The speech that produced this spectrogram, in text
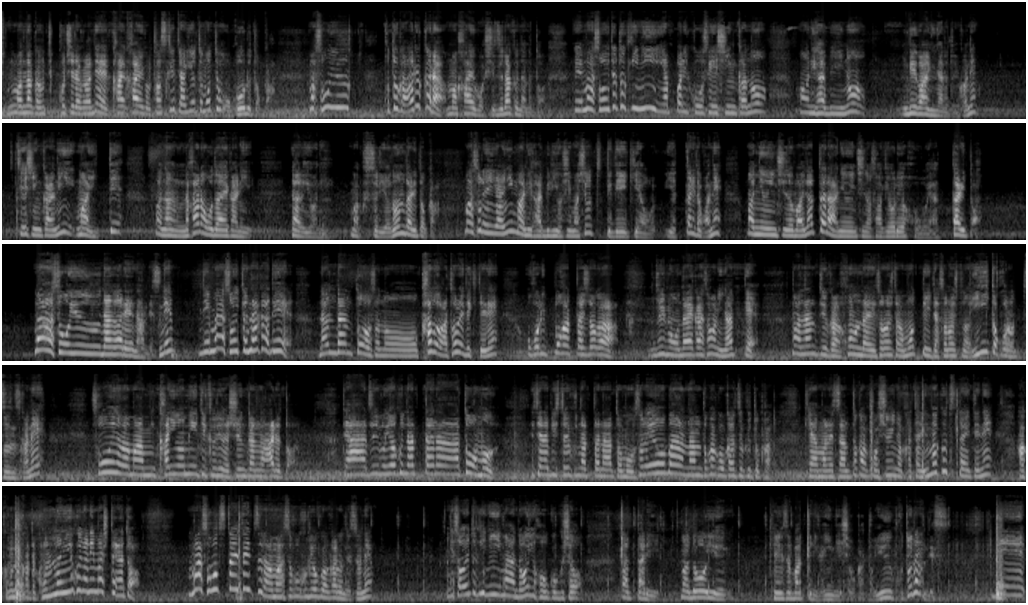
ー、まあ、なんか、こちらがね、介護を助けてあげようと思っても怒るとか。まあ、そういうことがあるから、まあ、介護しづらくなると。で、まあ、そういった時に、やっぱりこう、精神科の、まあ、リハビリの出番になるというかね。精神科に、まあ、行って、まあ、なんだから穏やかになるように、まあ、薬を飲んだりとか、まあ、それ以外に、まあ、リハビリをしましょうって言って、デイケアをやったりとかね。まあ、入院中の場合だったら、入院中の作業療法をやったりと。まあ、そういう流れなんですね。で、まあ、そういった中で、だんだんと、その、角が取れてきてね、怒りっぽかった人が、随分穏やかそうになって、まあ、なんていうか、本来その人が持っていたその人のいいところっつうんですかね。そういうのが、まあ、垣間見えてくるような瞬間があると。で、ああ、随分良くなったなぁと思う。セラピスト良くなったなと思う。それをまあ、なんとかご家族とか、ケアマネさんとか、ご周囲の方にうまく伝えてね、あ、この方こんなに良くなりましたよと。まあ、そう伝えたいっていうのは、まあ、すごくよくわかるんですよね。で、そういう時に、まあ、どういう報告書だったり、まあ、どういう検査バッテリーがいいんでしょうかということなんです。で、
